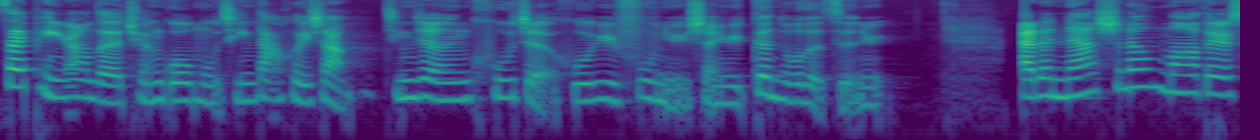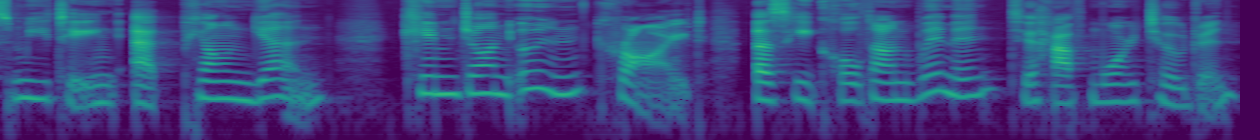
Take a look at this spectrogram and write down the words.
在平壤的全国母亲大会上，金正恩哭着呼吁妇女生育更多的子女。At a national mothers meeting at Pyongyang, Kim Jong-un cried as he called on women to have more children.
